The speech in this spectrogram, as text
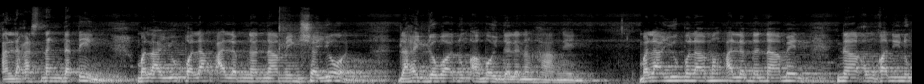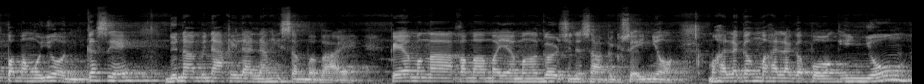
ang lakas ng dating. Malayo pa lang alam na namin siya yon dahil gawa nung amoy dala ng hangin. Malayo pa lamang alam na namin na kung kaninong pamango yon kasi doon namin nakilala ang isang babae. Kaya mga kamamaya, mga girls, sinasabi ko sa inyo, mahalagang mahalaga po ang inyong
